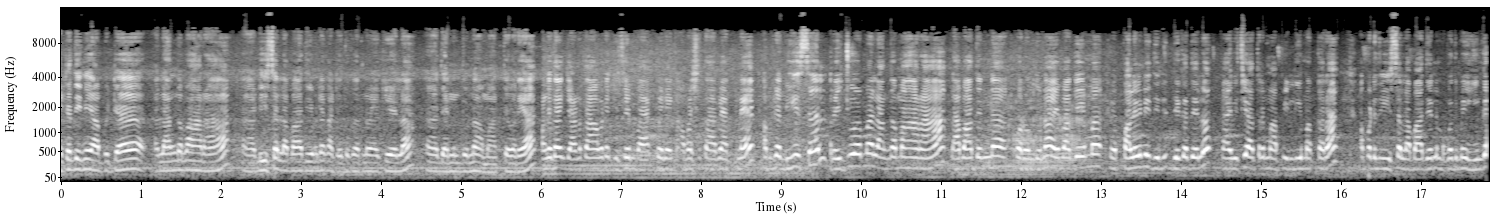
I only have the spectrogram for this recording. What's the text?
හෙට දිනේ අපිට ලංගම හරහා ඩීසල් ලබා දීමට කටයුතු කරනවා කියලා දැනුම් දුන්නා අමාත්‍යවරයා. මම දැන් ජනතාවට කිසිම බයක් වෙන අවශ්‍යතාවයක් නැහැ. අපිට ඩීසල් ඍජුවම ලංගම හරහා ලබා දෙන්න පොරොන්දු වුණා. ඒ වගේම පළවෙනි දෙක දෙල 24ම අපි ඉල්ලීමක් කරා අපිට ඩීසල් ලබා දෙන්න. මොකද මේ හිඟ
